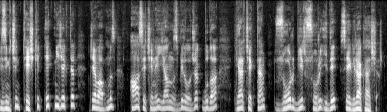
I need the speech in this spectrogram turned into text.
bizim için teşkil etmeyecektir. Cevabımız A seçeneği yalnız bir olacak. Bu da gerçekten zor bir soru idi sevgili arkadaşlar.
